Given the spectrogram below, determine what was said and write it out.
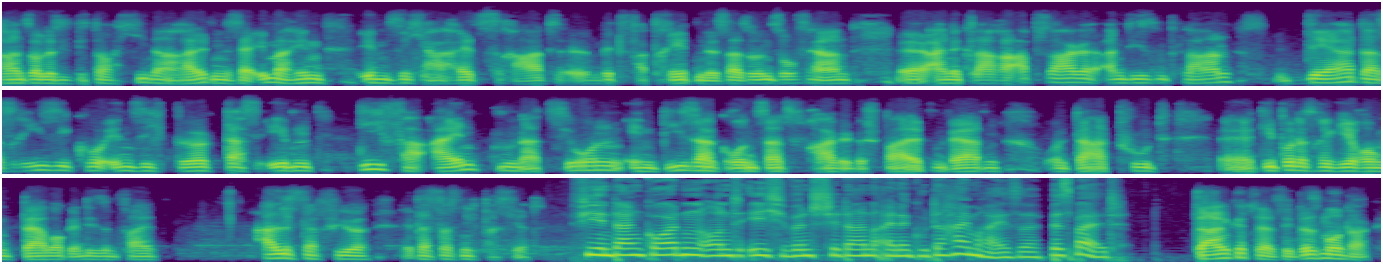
daran solle sich doch China halten. Ist ja immerhin im Sicherheitsrat äh, mit vertreten ist. Also insofern äh, eine klare Absage an diesen Plan, der das Risiko in sich birgt, dass eben die Vereinten Nationen in dieser Grundsatzfrage gespalten werden. Und da tut äh, die Bundesregierung Baerbock in diesem Fall alles dafür, dass das nicht passiert. Vielen Dank, Gordon, und ich wünsche dir dann eine gute Heimreise. Bis bald. Danke, Chelsea. Bis Montag.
